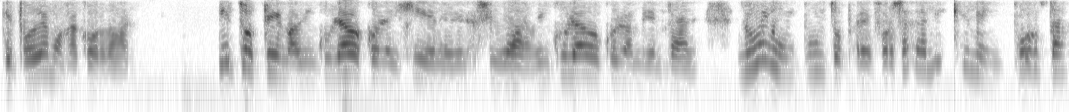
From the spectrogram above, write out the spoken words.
que podemos acordar. Y estos temas vinculados con la higiene de la ciudad, vinculados con lo ambiental, no es un punto para esforzar. A mí qué me importa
